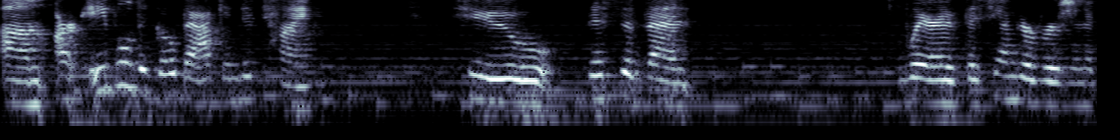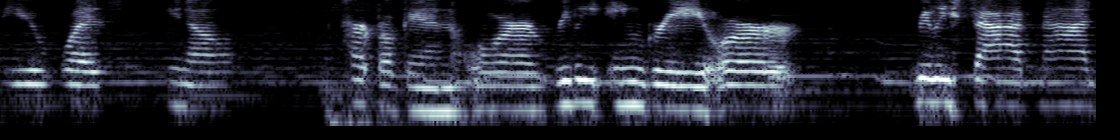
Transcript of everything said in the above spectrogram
um, are able to go back into time to this event where this younger version of you was, you know, heartbroken or really angry or really sad, mad,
